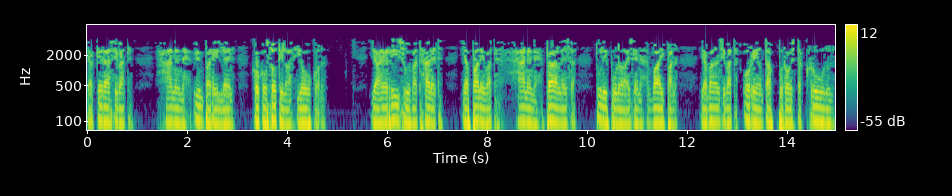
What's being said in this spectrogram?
ja keräsivät hänen ympärilleen koko sotilasjoukon. Ja he riisuivat hänet ja panivat hänen päällensä tulipunaisen vaipan ja väänsivät orjan tappuroista kruunun,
